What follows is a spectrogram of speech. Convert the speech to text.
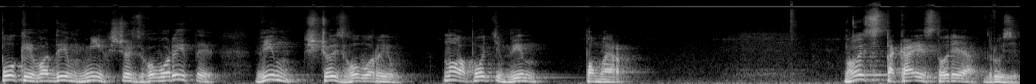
Поки Вадим міг щось говорити, він щось говорив. Ну а потім він помер. Ось така історія, друзі.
